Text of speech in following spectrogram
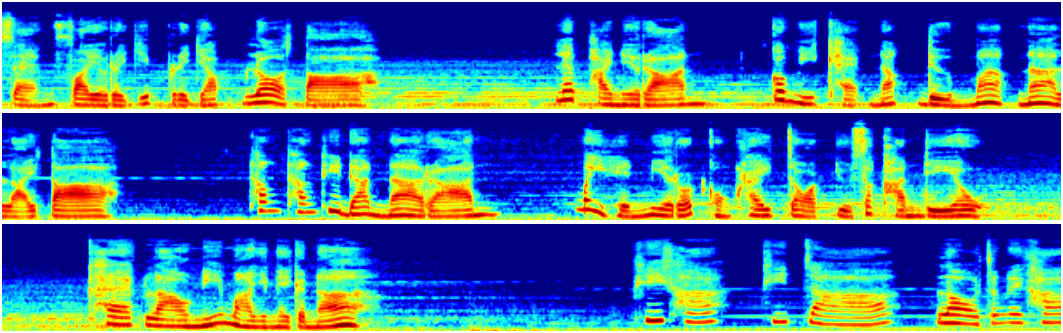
แสงไฟระยิบระยับล่อตา และภายในร้านก็มีแขกนักดื่มมากหน้าหลายตา ทั้งๆทที่ด้านหน้าร้าน ไม่เห็นมีรถของใครจอดอยู่สักคันเดียว แขกเหล่านี้มายังไงกันนะ พี่คะ พี่จ๋าหล่อจังเลยค่ะ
